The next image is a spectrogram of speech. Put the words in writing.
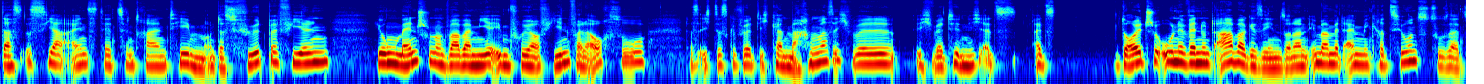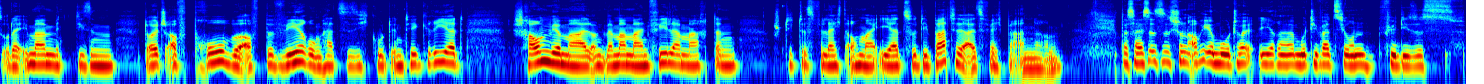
das ist ja eins der zentralen Themen. Und das führt bei vielen jungen Menschen und war bei mir eben früher auf jeden Fall auch so, dass ich das Gefühl hatte, ich kann machen, was ich will. Ich werde hier nicht als, als Deutsche ohne Wenn und Aber gesehen, sondern immer mit einem Migrationszusatz oder immer mit diesem Deutsch auf Probe, auf Bewährung hat sie sich gut integriert. Schauen wir mal. Und wenn man mal einen Fehler macht, dann steht das vielleicht auch mal eher zur Debatte als vielleicht bei anderen. Das heißt, es ist schon auch Ihr Motor, Ihre Motivation für dieses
